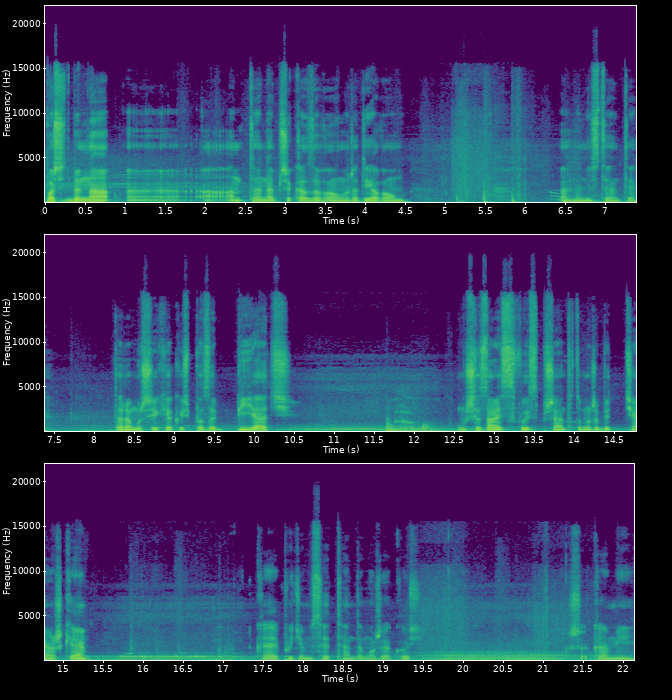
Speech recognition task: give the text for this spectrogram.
Poszedłbym na e, antenę przekazową, radiową. Ale no niestety. Teraz muszę ich jakoś pozabijać. Muszę znaleźć swój sprzęt, to może być ciężkie. Okej, pójdziemy sobie tędy może jakoś. Krzakami.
